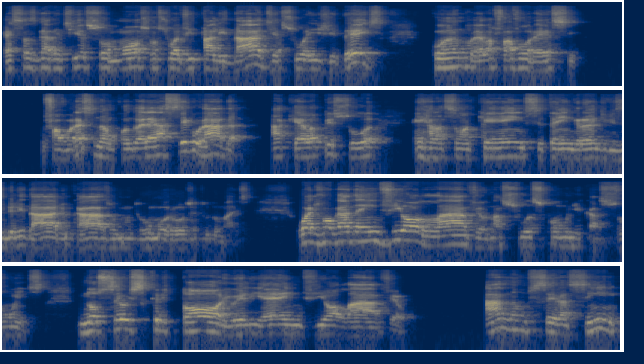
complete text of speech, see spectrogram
essas garantias só mostram a sua vitalidade, a sua rigidez, quando ela favorece favorece não, quando ela é assegurada àquela pessoa em relação a quem se tem grande visibilidade, o caso muito rumoroso e tudo mais. O advogado é inviolável nas suas comunicações, no seu escritório ele é inviolável. A não ser assim,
